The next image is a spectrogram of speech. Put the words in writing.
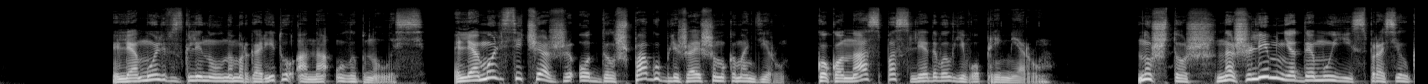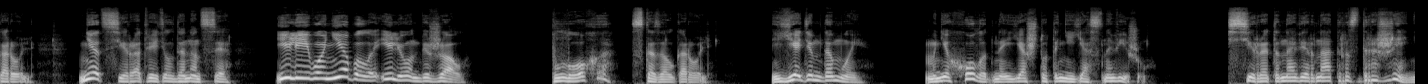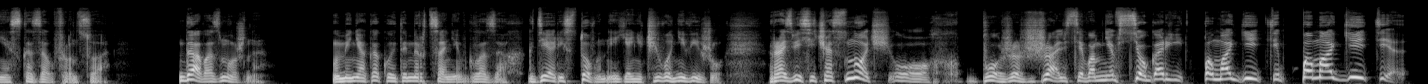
Лямоль взглянул на Маргариту, она улыбнулась. Лямоль сейчас же отдал шпагу ближайшему командиру. Коконас последовал его примеру. «Ну что ж, нашли мне Демуи?» — спросил король. «Нет, сир», — ответил Денансе. «Или его не было, или он бежал». «Плохо», — сказал король. «Едем домой. Мне холодно, и я что-то неясно вижу». «Сир, это, наверное, от раздражения», — сказал Франсуа. «Да, возможно. У меня какое-то мерцание в глазах. Где арестованные, я ничего не вижу. Разве сейчас ночь? Ох, боже, жалься, во мне все горит. Помогите, помогите!»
